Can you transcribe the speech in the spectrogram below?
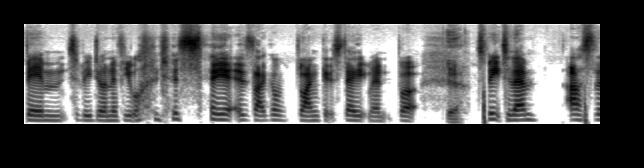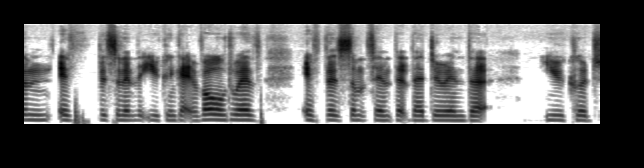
BIM to be done if you want to just say it as like a blanket statement. But Yeah. speak to them, ask them if there's something that you can get involved with, if there's something that they're doing that you could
